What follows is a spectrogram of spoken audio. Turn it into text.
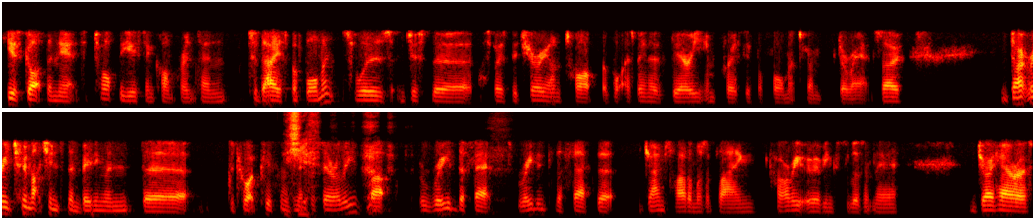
he's got the net to top the Eastern Conference. And today's performance was just the, I suppose, the cherry on top of what has been a very impressive performance from Durant. So don't read too much into them beating the, the Detroit Pistons yeah. necessarily, but read the facts. Read into the fact that James Harden wasn't playing, Kyrie Irving still isn't there, Joe Harris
